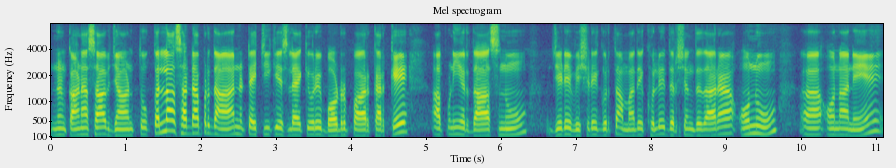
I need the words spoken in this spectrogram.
ਨਨਕਾਣਾ ਸਾਹਿਬ ਜਾਣ ਤੋਂ ਕੱਲਾ ਸਾਡਾ ਪ੍ਰਧਾਨ, ਟੈਚੀ ਕੇਸ ਲੈ ਕੇ ਉਰੇ ਬਾਰਡਰ ਪਾਰ ਕਰਕੇ ਆਪਣੀ ਅਰਦਾਸ ਨੂੰ ਜਿਹੜੇ ਵਿਛੜੇ ਗੁਰਧਾਮਾਂ ਦੇ ਖੁੱਲੇ ਦਰਸ਼ਨ ਦਿਦਾਰ ਉਹਨੂੰ ਉਹਨਾਂ ਨੇ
